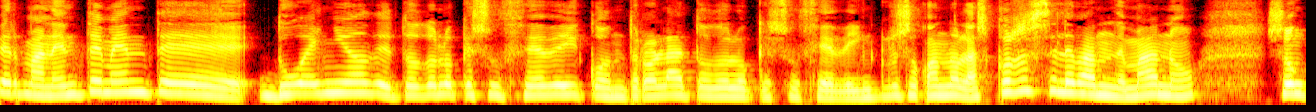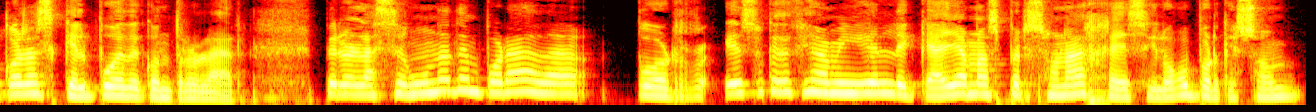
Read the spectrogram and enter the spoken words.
permanentemente dueño de todo lo que sucede y controla todo lo que sucede. Incluso cuando las cosas se le van de mano, son cosas que él puede controlar. Pero la segunda temporada por eso que decía Miguel de que haya más personajes y luego porque son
